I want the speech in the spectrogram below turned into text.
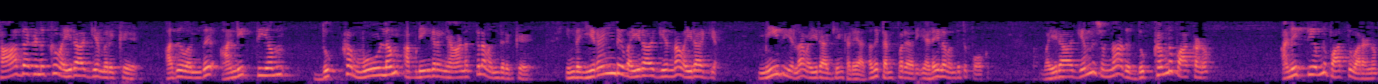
சாதகனுக்கு வைராகியம் இருக்கு. அது வந்து அனித்தியம் துக்க மூலம் அப்படிங்கிற ஞானத்துல வந்திருக்கு. இந்த இரண்டு வைராகியம் தான் வைராகியம் மீதி எல்லாம் வைராகியம் கிடையாது. அது டெம்பரரி இடையில வந்துட்டு போகும். வைராகியம்னு சொன்னா அது துக்கம்னு பார்க்கணும். அனித்தியம்னு பார்த்து வரணும்.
